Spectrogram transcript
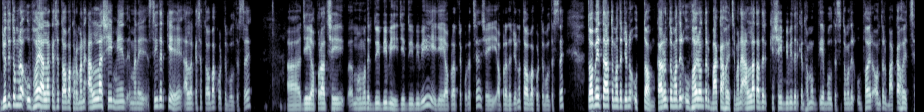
যদি তোমরা উভয় আল্লাহর কাছে তবা করো, মানে আল্লাহ সেই মেয়ে মানে স্ত্রীদেরকে আল্লাহর কাছে তবা করতে বলতেছে। যেই অপরাধ সেই মুহাম্মদের ২ বিবি, যে ২ বিবি যে অপরাধটা করেছে, সেই অপরাধের জন্য তওবা করতে বলতেছে। তবে তা তোমাদের জন্য উত্তম। কারণ তোমাদের উভয়ের অন্তর বাঁকা হয়েছে। মানে আল্লাহ তাদেরকে সেই বিবিদেরকে ধমক দিয়ে বলতেছে, তোমাদের উভয়ের অন্তর বাঁকা হয়েছে।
